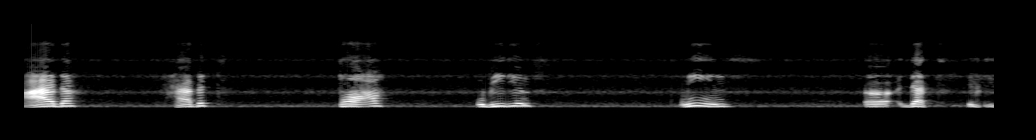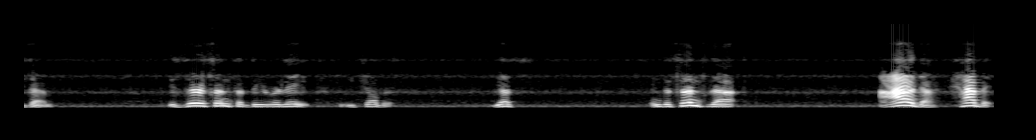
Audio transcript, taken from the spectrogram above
Ada, habit, ta'a, obedience, means uh, debt, iltizam. Is there a sense that they relate to each other? Yes. In the sense that ada, habit,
